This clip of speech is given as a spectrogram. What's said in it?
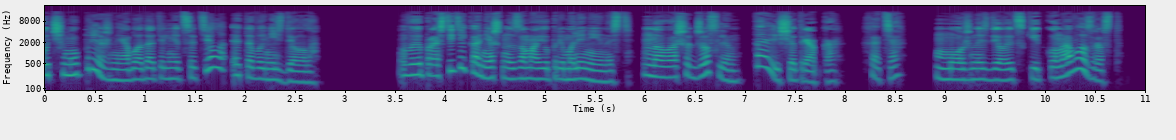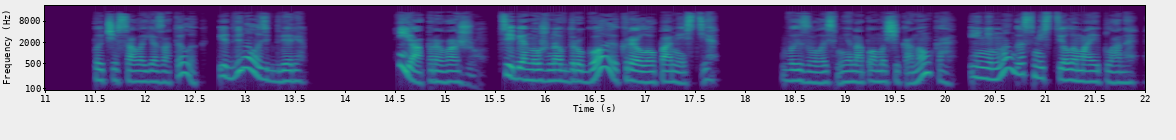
почему прежняя обладательница тела этого не сделала. Вы простите, конечно, за мою прямолинейность, но ваша Джослин — та еще тряпка. Хотя можно сделать скидку на возраст. Почесала я затылок и двинулась к двери. «Я провожу. Тебе нужно в другое крыло поместья. Вызвалась мне на помощь экономка и немного сместила мои планы.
